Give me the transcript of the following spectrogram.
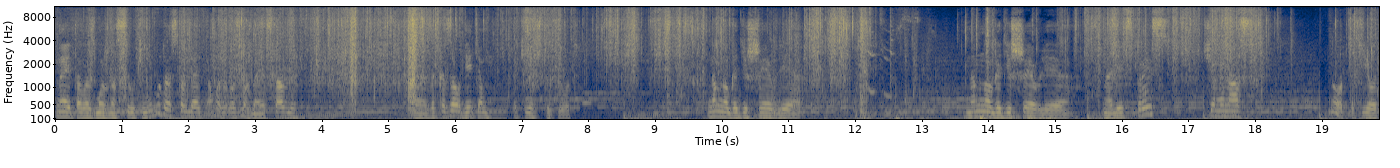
На это, возможно, ссылки не буду оставлять, а может, возможно, я оставлю. Э, заказал детям такие штуки вот. Намного дешевле. Намного дешевле на Алиэкспресс, чем у нас. Ну, вот такие вот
